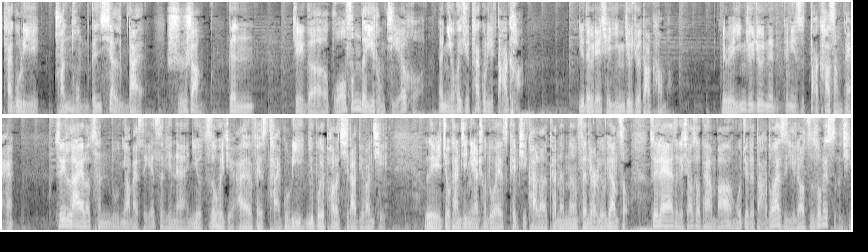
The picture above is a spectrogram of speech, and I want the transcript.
太古里传统跟现代、时尚跟这个国风的一种结合。那你会去太古里打卡，你得不得去英九九打卡嘛？对不对？英九九那肯定是打卡上班。所以来了成都，你要买奢侈品呢，你就只会去 IFS 太古里，你不会跑到其他地方去。所以就看今年成都 SKP 开了，看能不能分点流量走。所以呢，这个销售排行榜，我觉得大多还是意料之中的事情。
